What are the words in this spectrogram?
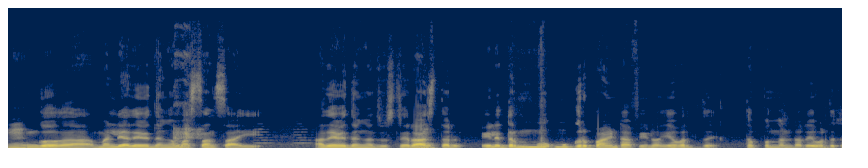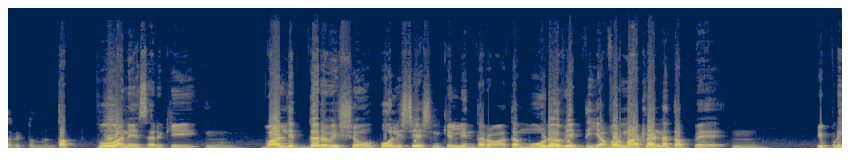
ఇంకొక మళ్ళీ అదే విధంగా మస్తాన్ సాయి అదే విధంగా చూస్తే రాస్తారు వీళ్ళిద్దరు ముగ్గురు పాయింట్ ఆఫ్ వ్యూలో ఎవరిది తప్పు ఉందంటారు ఎవరిది కరెక్ట్ ఉందంటారు? తప్పు అనేసరికి. వాళ్ళిద్దరు విషయం పోలీస్ స్టేషన్కి వెళ్ళిన తర్వాత మూడో వ్యక్తి ఎవరు మాట్లాడినా తప్పే. ఇప్పుడు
